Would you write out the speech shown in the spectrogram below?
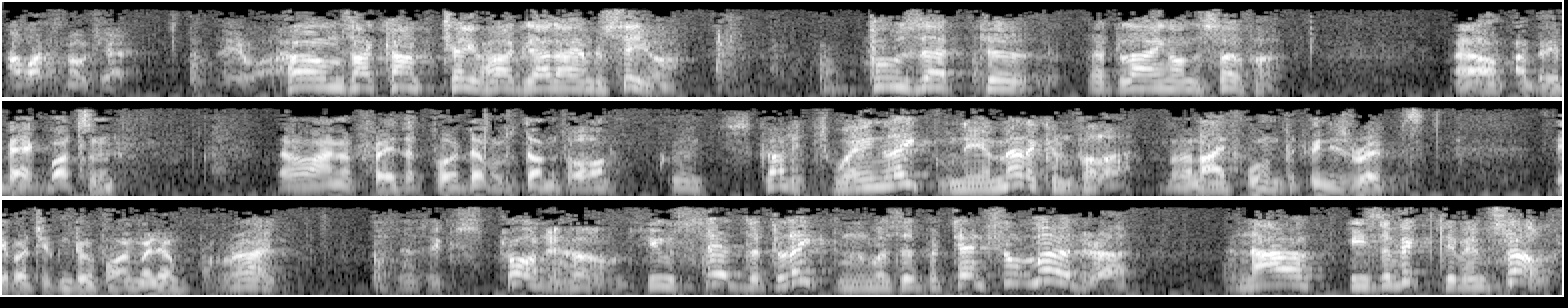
Now, what's no chap? There you are. Holmes, I can't tell you how glad I am to see you. Who's that, uh, that lying on the sofa? Well, up with your back, Watson. Though I'm afraid the poor devil's done for. Great Scott, it's Wayne Layton, the American fella. With a knife wound between his ribs. See what you can do for him, will you? Right. This is extraordinary, Holmes. You said that Layton was a potential murderer. And now he's a victim himself.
